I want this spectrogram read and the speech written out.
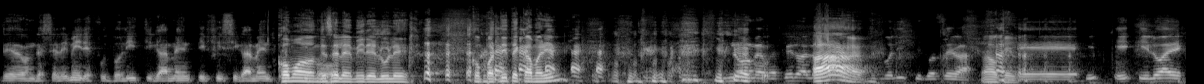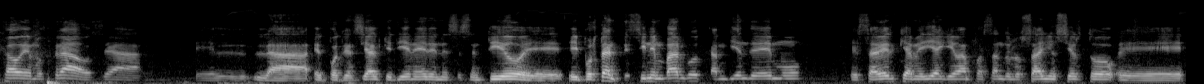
de donde se le mire futbolísticamente y físicamente. ¿Cómo donde se le mire, Lule? ¿Compartiste camarín? No, me refiero a lo Ah. futbolístico, Seba. Ah, ok. Eh, y, y- y lo ha dejado demostrado, o sea, el, la- el potencial que tiene él en ese sentido eh, es importante. Sin embargo, también debemos eh, saber que a medida que van pasando los años, ¿cierto? Eh,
